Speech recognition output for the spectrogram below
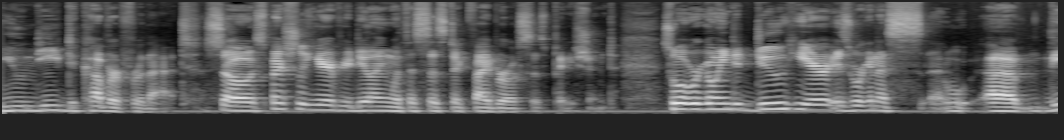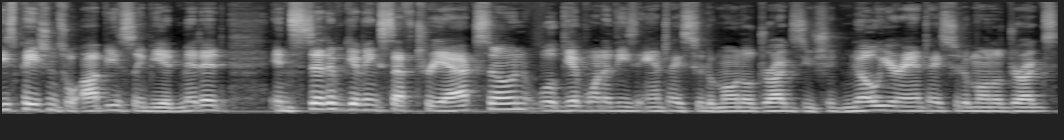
you need to cover for that. So, especially here if you're dealing with a cystic fibrosis patient. So, what we're going to do here is we're going to, uh, these patients will obviously be admitted. Instead of giving ceftriaxone, we'll give one of these anti pseudomonal drugs. You should know your anti pseudomonal drugs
